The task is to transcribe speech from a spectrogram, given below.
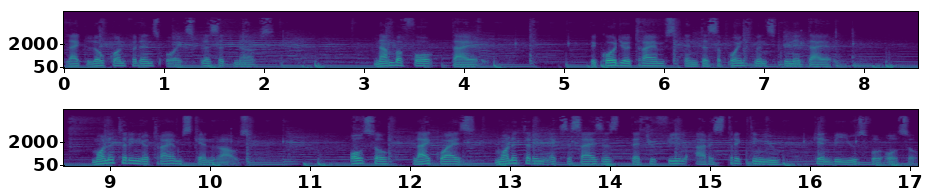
like low confidence or explicit nerves. Number 4. Diary. Record your triumphs and disappointments in a diary. Monitoring your triumphs can rouse. Also, likewise, monitoring exercises that you feel are restricting you, can be useful also.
